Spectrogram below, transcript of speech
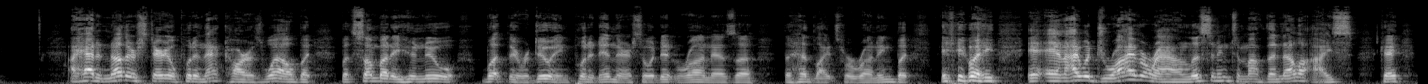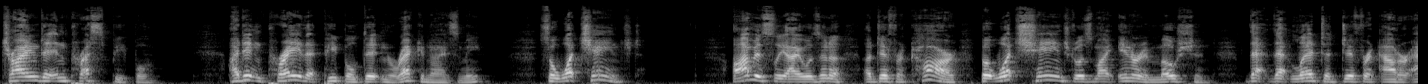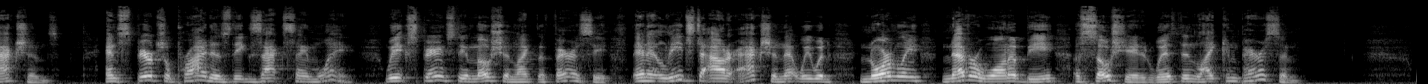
I had another stereo put in that car as well, but but somebody who knew what they were doing put it in there so it didn't run as uh, the headlights were running. But anyway, and, and I would drive around listening to my Vanilla Ice, okay, trying to impress people. I didn't pray that people didn't recognize me. So what changed? Obviously, I was in a, a different car, but what changed was my inner emotion that, that led to different outer actions. And spiritual pride is the exact same way. We experience the emotion like the Pharisee, and it leads to outer action that we would normally never want to be associated with in like comparison.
